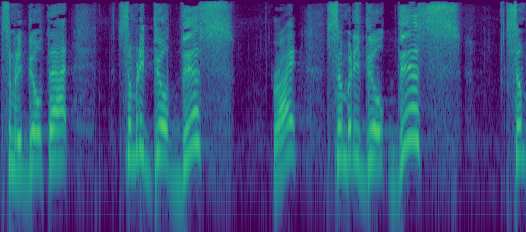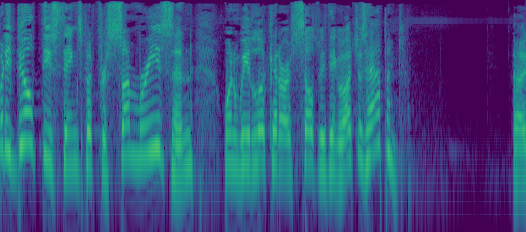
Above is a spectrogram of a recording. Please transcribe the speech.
somebody built that, somebody built this, right? Somebody built this, somebody built these things, but for some reason, when we look at ourselves, we think, well, that just happened. Uh,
